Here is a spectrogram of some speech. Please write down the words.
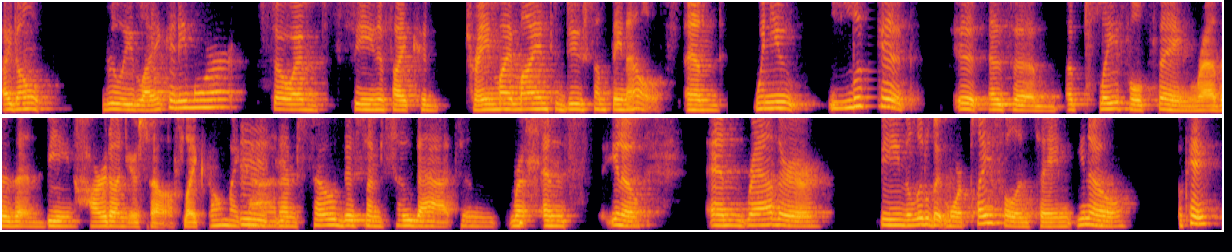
i don't really like anymore. So i'm seeing if i could train my mind to do something else. And when you look at it as a, a playful thing rather than being hard on yourself like oh my god mm-hmm. i'm so this i'm so that and and you know and rather being a little bit more playful and saying you know okay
